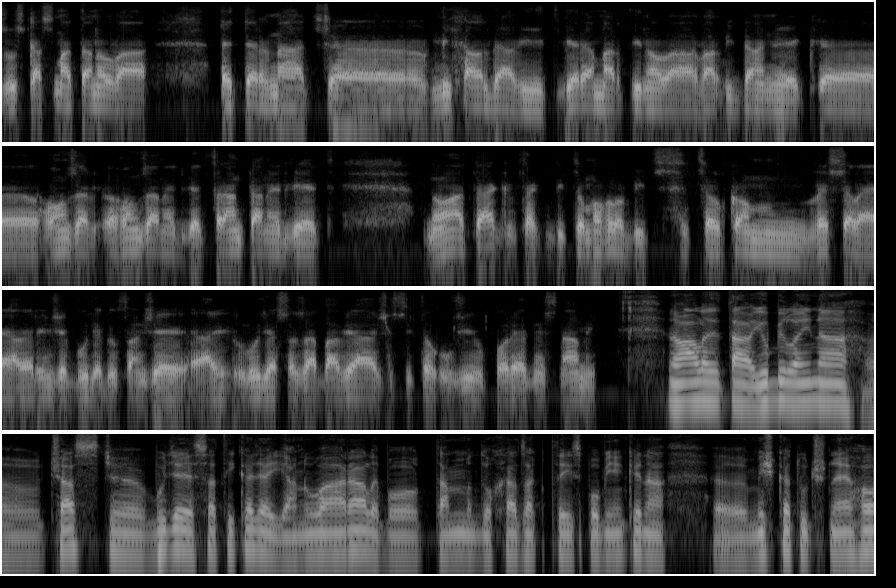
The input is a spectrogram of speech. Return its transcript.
Zuzka Smatanová, Peter Nač, Michal David, Viera Martinová, Vavidanek, Honza, Honza Nedvied, Franta Nedvied, No a tak, tak by to mohlo byť celkom veselé. Ja verím, že bude. Dúfam, že aj ľudia sa zabavia a že si to užijú poriadne s nami. No ale tá jubilejná e, časť e, bude sa týkať aj januára, lebo tam dochádza k tej spomienke na e, Miška Tučného.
